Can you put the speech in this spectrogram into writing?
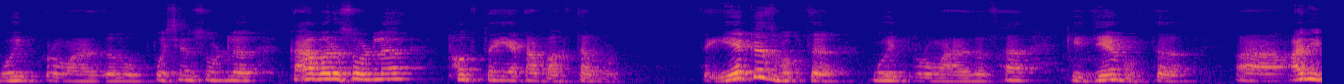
गोविंदपूर महाराजांना उपोषण सोडलं. का बरं सोडलं? फक्त एका भक्तामुळं. तर एकच भक्त गोविंदपूर महाराजाचा की जे भक्त आणि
